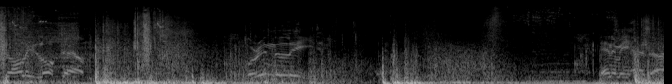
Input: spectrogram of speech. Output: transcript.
Charlie lockdown. We're in the lead. Enemy has A.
